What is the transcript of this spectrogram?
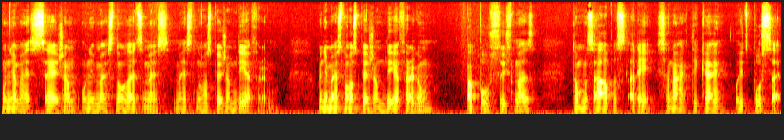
un ja mēs sēžam, un ja mēs noliecamies, mēs nospiežam diafragmu. Un ja mēs nospiežam diafragmu pa pusi vismaz, tad mums elpas arī sanāk tikai līdz pusē.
